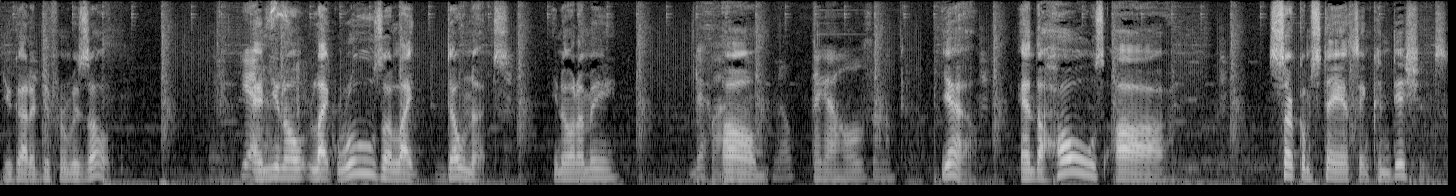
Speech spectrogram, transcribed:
you got a different result. Yes. And you know, like rules are like donuts. You know what I mean? Yeah. Um, no, they got holes in them. yeah. And the holes are circumstance and conditions.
